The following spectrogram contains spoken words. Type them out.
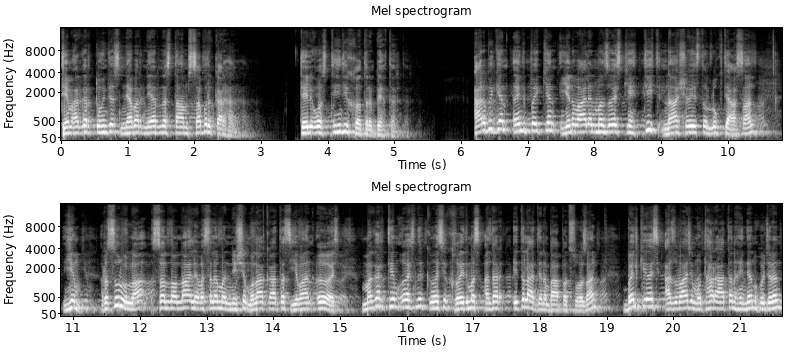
تم اگر تہندس نبر نیرنس تام صبر کرہن تیل اس تہندی خاطر بہتر۔ عربہ کن اند پکن ین والن مز کی تیت ناشائست لک تہ آسان یم رسول اللہ صلی اللہ علیہ وسلم نش ملاقاتس یوان اس مگر تم اس نہ کنس خادمس اندر اطلاع دن باپت سوزان بلکہ اس ازواج متحراتن ہندن حجرن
